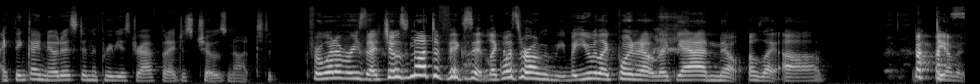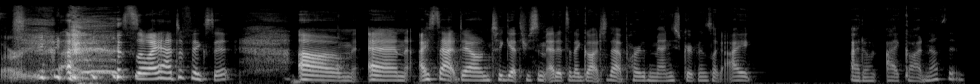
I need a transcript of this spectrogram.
I think I noticed in the previous draft, but I just chose not to. For whatever reason, I chose not to fix it. Like, what's wrong with me? But you were like pointing out, like, yeah, no. I was like, uh, Damn it. so I had to fix it. Um, and I sat down to get through some edits and I got to that part of the manuscript and it's like, I, I don't, I got nothing.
